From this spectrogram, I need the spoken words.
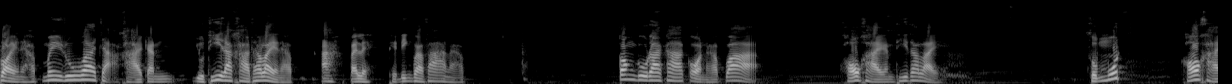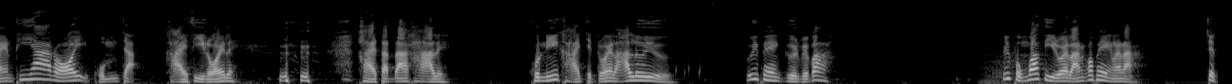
ปล่อยนะครับ ไม่รู้ว่าจะขายกันอยู่ที่ราคาเท่าไหร่นะครับอะไปเลยเทรดดิ้งพาซ่านะครับ ต้องดูราคาก่อนนะครับว่าเขาขายกันที่เท่าไหร่ สมมุติเขาขายกันที่ห้าร้อยผมจะขายสี่ร้อยเลย ขายตัดราคาเลย คนนี้ขายเจ็ดร้อยล้านเลยเหรอ ฮ้ยแพงเกินไปป่ะเฮ้ยผมว่าสี่ร้อยล้านก็แพงแล้วนะเจ็ด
